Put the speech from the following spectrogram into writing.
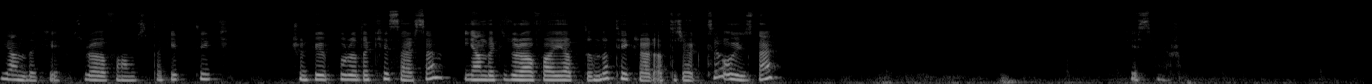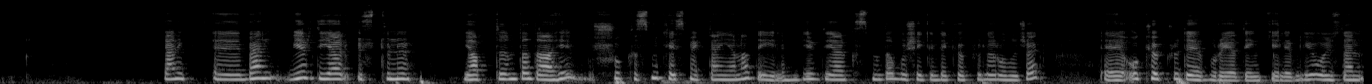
Yandaki zürafamızı da gittik. Çünkü burada kesersem yandaki zürafayı yaptığımda tekrar atacaktı. O yüzden kesmiyorum. Yani e, ben bir diğer üstünü yaptığımda dahi şu kısmı kesmekten yana değilim. Bir diğer kısmı da bu şekilde köprüler olacak. E, o köprü de buraya denk gelebiliyor. O yüzden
